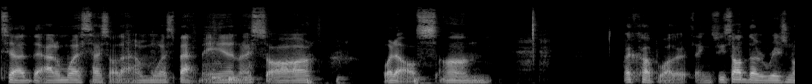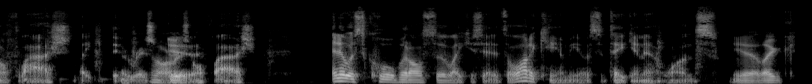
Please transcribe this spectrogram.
to the Adam West. I saw the Adam West Batman. I saw what else? Um, a couple other things. We saw the original Flash, like the original Yeah. original Flash. And it was cool, but also, like you said, it's a lot of cameos to take in at once. Yeah, like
